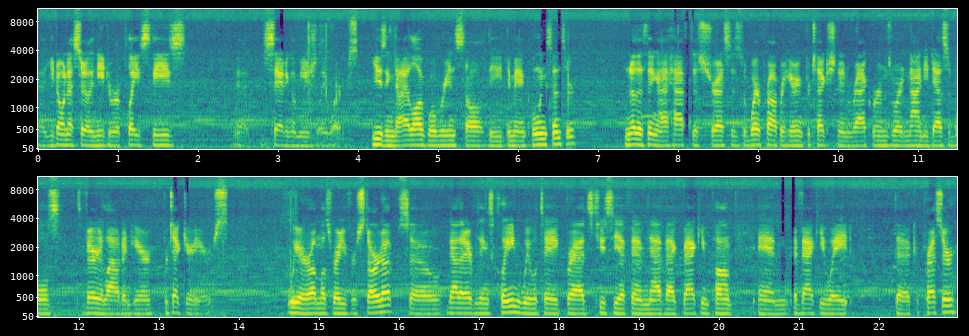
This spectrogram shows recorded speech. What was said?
Uh, you don't necessarily need to replace these. Uh, sanding them usually works. Using Nylog, we'll reinstall the demand cooling sensor. Another thing I have to stress is to wear proper hearing protection in rack rooms. We're at 90 decibels. It's very loud in here. Protect your ears. We are almost ready for startup, so now that everything's clean, we will take Brad's 2CFM NAVAC vacuum pump and evacuate the compressor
